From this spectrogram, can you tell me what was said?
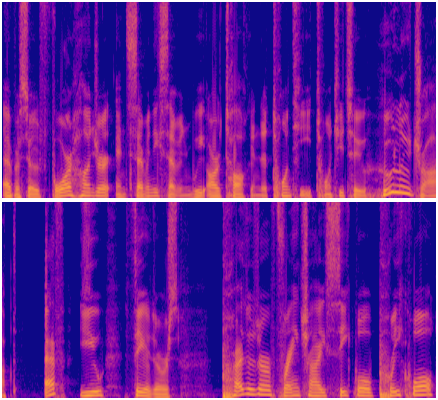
episode 477. We are talking the 2022 Hulu dropped FU Theaters Predator franchise sequel, prequel,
